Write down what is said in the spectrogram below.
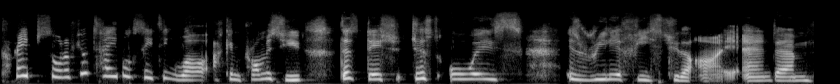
prep sort of your table setting well, I can promise you this dish just always is really a feast to the eye. And um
